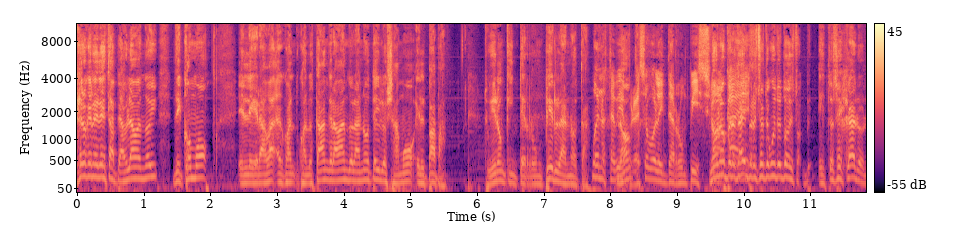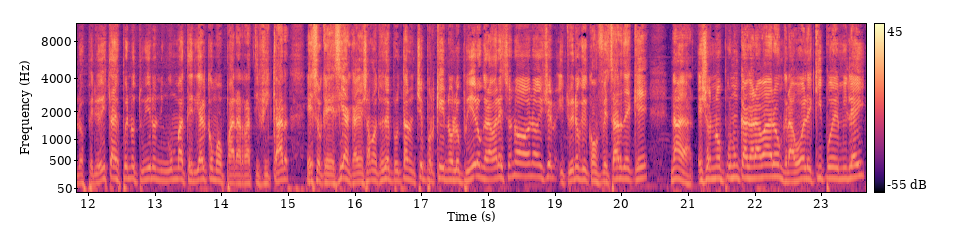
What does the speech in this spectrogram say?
creo que en el Estape hablaban hoy de cómo eh, le graba, cuando, cuando estaban grabando la nota y lo llamó el Papa. Tuvieron que interrumpir la nota. Bueno, está bien, ¿no? pero eso vos lo interrumpís. No, no, pero está bien, es- pero yo te cuento todo esto. Entonces, claro, los periodistas después no tuvieron ningún material como para ratificar eso que decían, que habían llamado. Entonces le preguntaron, che, ¿por qué no lo pudieron grabar eso? No, no, y, yo- y tuvieron que confesar de que, nada, ellos no nunca grabaron, grabó el equipo de Milei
